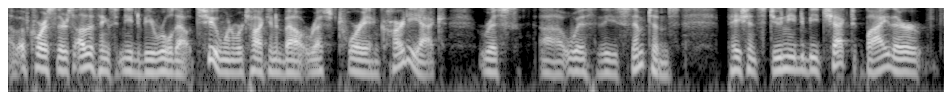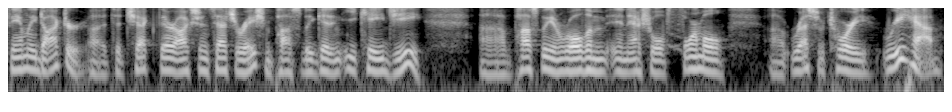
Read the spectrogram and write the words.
Uh, of course, there's other things that need to be ruled out too when we're talking about respiratory and cardiac risks uh, with these symptoms. Patients do need to be checked by their family doctor uh, to check their oxygen saturation, possibly get an EKG, uh, possibly enroll them in actual formal uh, respiratory rehab.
